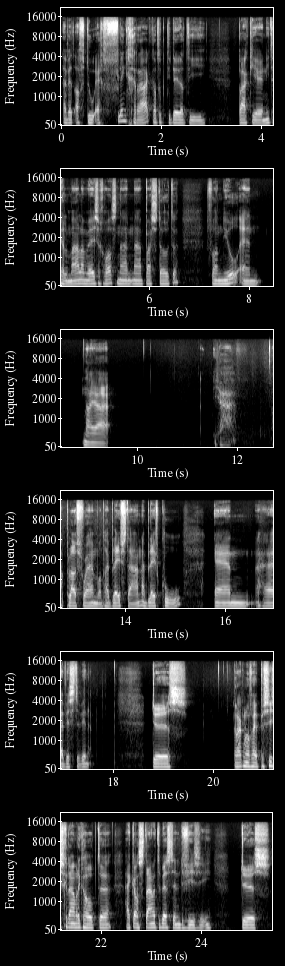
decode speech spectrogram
hij werd af en toe echt flink geraakt. Ik had ook het idee dat hij paar keer niet helemaal aanwezig was na, na een paar stoten van Neil. En nou ja, ja, applaus voor hem, want hij bleef staan, hij bleef cool en hij wist te winnen. Dus Rakhmonov heeft precies gedaan wat ik hoopte. Hij kan staan met de beste in de divisie. Dus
